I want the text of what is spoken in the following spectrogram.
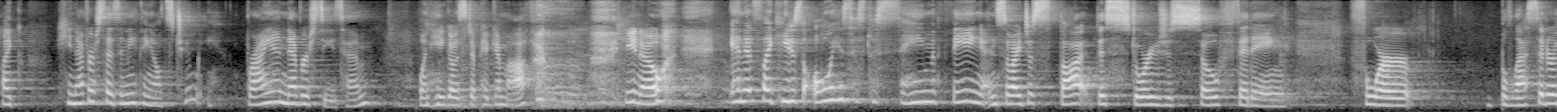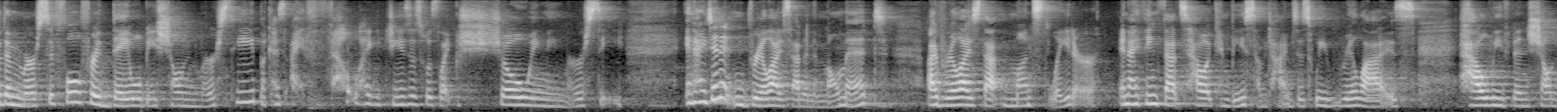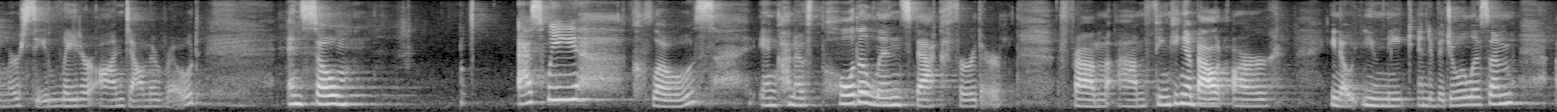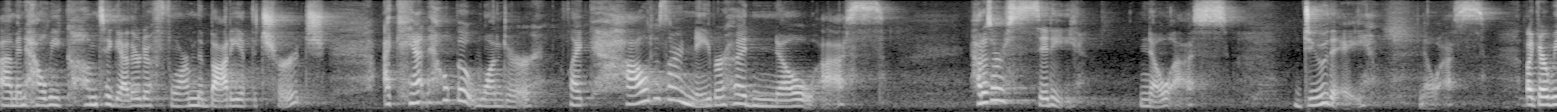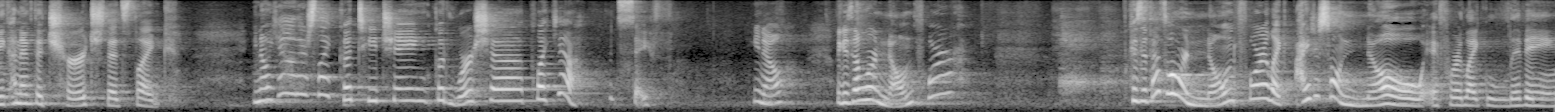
Like, he never says anything else to me. Brian never sees him when he goes to pick him up, you know? And it's like he just always is the same thing. And so I just thought this story was just so fitting for blessed are the merciful, for they will be shown mercy, because I felt like Jesus was like showing me mercy. And I didn't realize that in a moment. I realized that months later. And I think that's how it can be sometimes, is we realize how we've been shown mercy later on down the road. And so, as we close and kind of pull the lens back further from um, thinking about our you know, unique individualism um, and how we come together to form the body of the church, I can't help but wonder, like, how does our neighborhood know us? How does our city know us? Do they know us? Like, are we kind of the church that's like, you know, yeah, there's like good teaching, good worship. Like, yeah, it's safe. You know? Like, is that what we're known for? Because if that's what we're known for, like, I just don't know if we're like living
